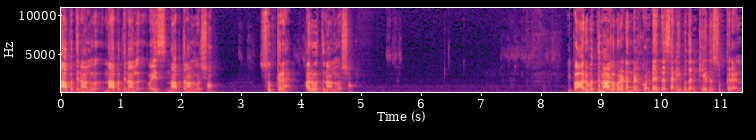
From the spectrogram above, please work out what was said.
நாற்பத்தி நாலு நாற்பத்தி நாலு வயசு நாற்பத்தி நாலு வருஷம். சுக்கிரன் அறுபத்தி நாலு வருஷம். இப்போ அறுபத்தி நாலு வருடங்கள் கொண்ட இந்த சனி புதன் கேது சுக்கிரன்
